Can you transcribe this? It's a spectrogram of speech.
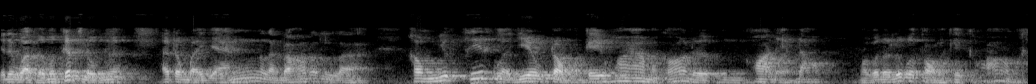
Cho nên hòa thượng mới kết luận ở trong bài giảng lần đó đó là không nhất thiết là gieo trồng cây hoa mà có được hoa đẹp đâu mà có đôi lúc đó toàn là cây cỏ không à.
